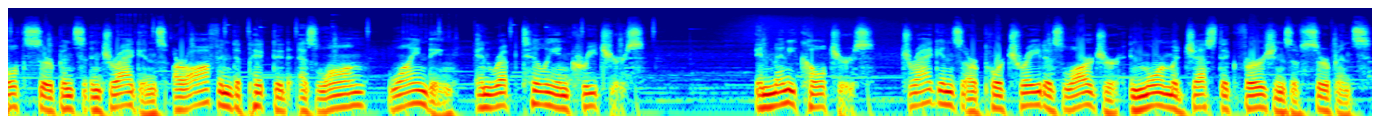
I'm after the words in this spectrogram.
both serpents and dragons are often depicted as long, winding, and reptilian creatures. In many cultures, dragons are portrayed as larger and more majestic versions of serpents,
